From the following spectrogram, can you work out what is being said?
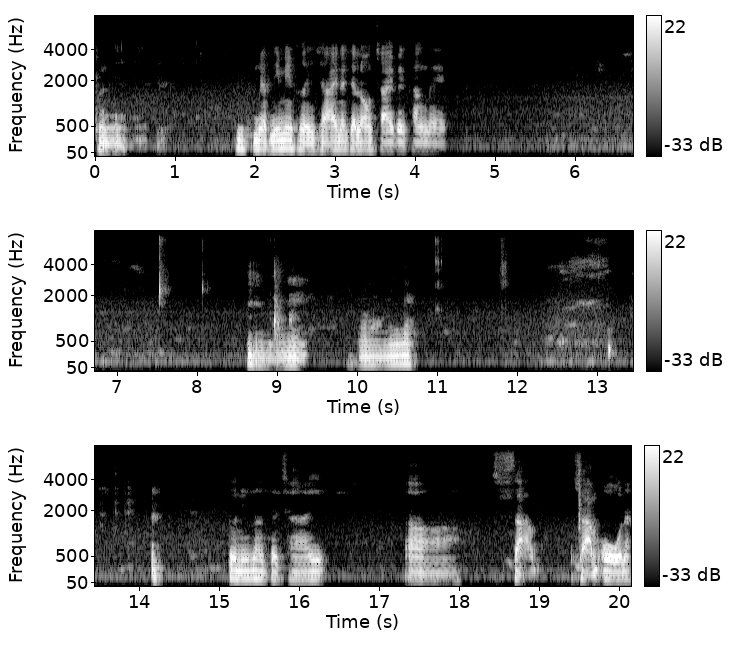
ตัวนี้ แบบนี้ไม่เคยใช้นะ จะลองใช้เป็นครั้งแรกอืมประมาณนี้นะ ตัวนี้เราจะใช้อ่าสามสามโอนะ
